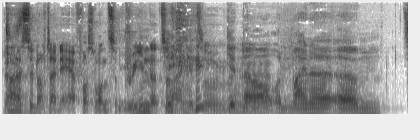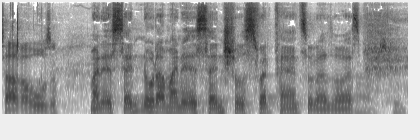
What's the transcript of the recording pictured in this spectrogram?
da hast du noch deine Air Force One Supreme dazu angezogen. Ne? genau, und meine ähm, Zara-Hose. Meine Essenten oder meine Essential Sweatpants oder sowas. Ah, stimmt.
